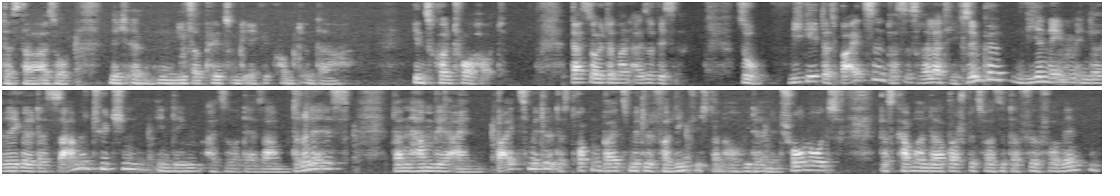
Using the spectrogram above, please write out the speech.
Dass da also nicht irgendein mieser Pilz um die Ecke kommt und da ins Kontor haut. Das sollte man also wissen. So, wie geht das Beizen? Das ist relativ simpel. Wir nehmen in der Regel das Samentütchen, in dem also der Samen drinne ist. Dann haben wir ein Beizmittel. Das Trockenbeizmittel verlinke ich dann auch wieder in den Show Notes. Das kann man da beispielsweise dafür verwenden.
